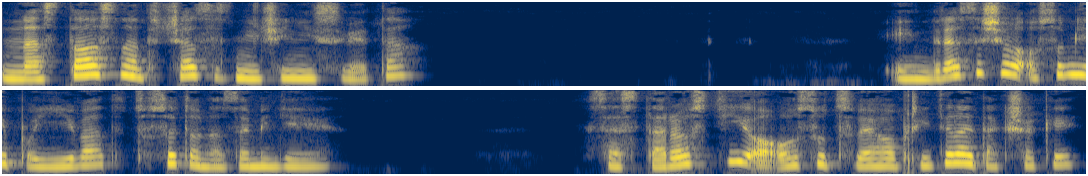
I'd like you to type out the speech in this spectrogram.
Nastal snad čas zničení světa? Indra se šel osobně podívat, co se to na zemi děje. Se starostí o osud svého přítele Takšaky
